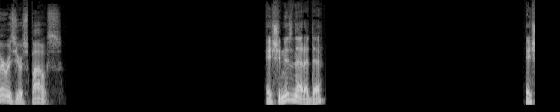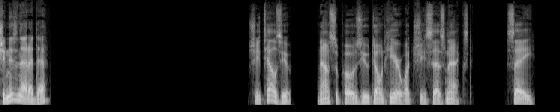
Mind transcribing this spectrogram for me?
Where is your spouse? Eşiniz nerede? Eşiniz nerede? She tells you. Now, suppose you don't hear what she says next. Say,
